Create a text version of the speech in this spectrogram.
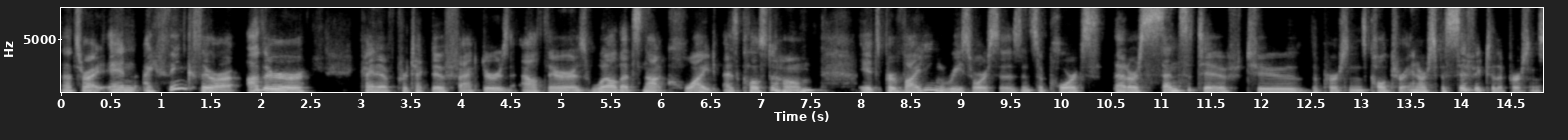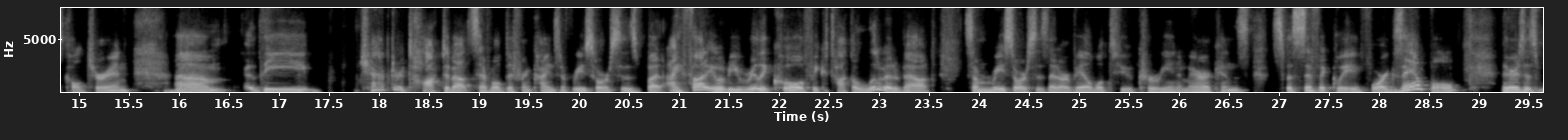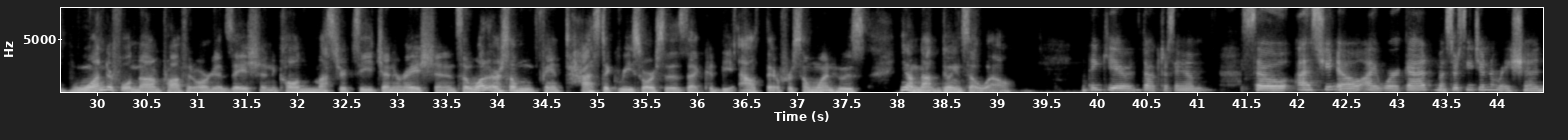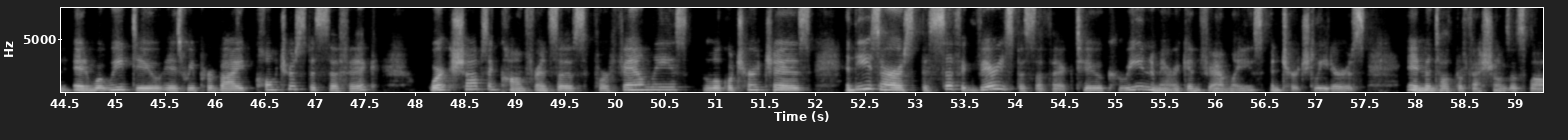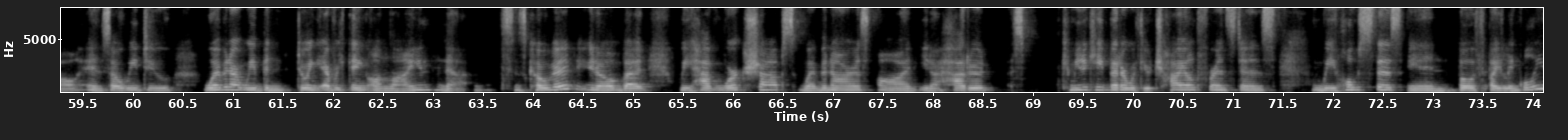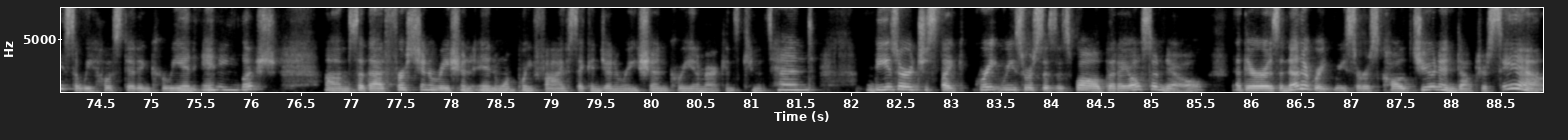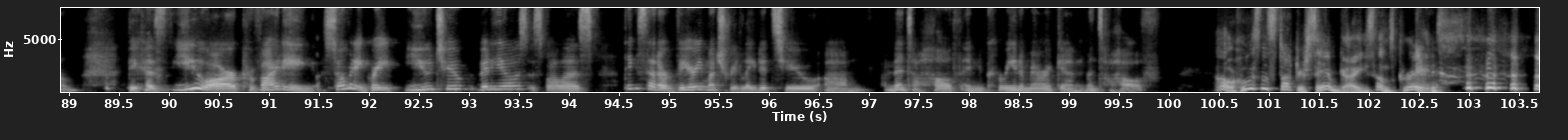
That's right. And i think there are other kind of protective factors out there as well that's not quite as close to home. It's providing resources and supports that are sensitive to the person's culture and are specific to the person's culture. And um, the chapter talked about several different kinds of resources, but I thought it would be really cool if we could talk a little bit about some resources that are available to Korean Americans specifically. For example, there's this wonderful nonprofit organization called Mustard Seed Generation. And so, what are some fantastic resources that could be out there for someone who's, you know, not doing so well? Thank you, Dr. Sam. So, as you know, I work at Mustard Seed Generation, and what we do is we provide culture specific workshops and conferences for families, local churches, and these are specific, very specific to Korean American families and church leaders and mental health professionals as well. And so we do webinar. We've been doing everything online now, since COVID, you know, but we have workshops, webinars on, you know, how to communicate better with your child, for instance. We host this in both bilingually, so we host it in Korean and English, um, so that first generation and 1.5 second generation Korean Americans can attend these are just like great resources as well. But I also know that there is another great resource called June and Dr. Sam, because you are providing so many great YouTube videos as well as things that are very much related to um, mental health and Korean American mental health. Oh, who is this Dr. Sam guy? He sounds great.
